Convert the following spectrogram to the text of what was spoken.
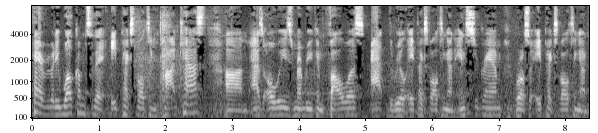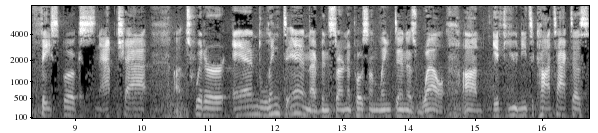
Hey, everybody, welcome to the Apex Vaulting Podcast. Um, as always, remember you can follow us at The Real Apex Vaulting on Instagram. We're also Apex Vaulting on Facebook, Snapchat, uh, Twitter, and LinkedIn. I've been starting to post on LinkedIn as well. Um, if you need to contact us,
